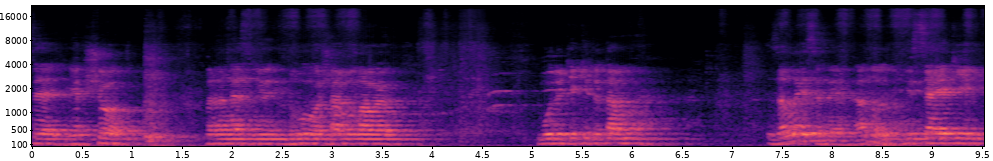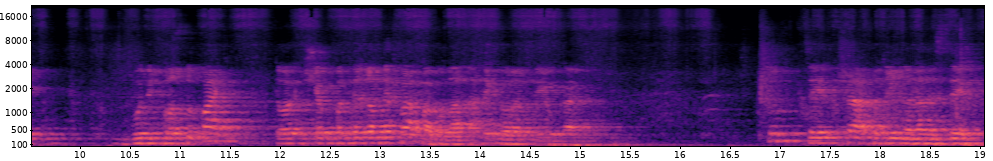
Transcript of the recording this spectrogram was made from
Це якщо при другого шару лави будуть які-то там залисини, а ну, місця, які будуть проступати, то щоб під низом не фарба була, а декоративка. Тут цей шар потрібно нанести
